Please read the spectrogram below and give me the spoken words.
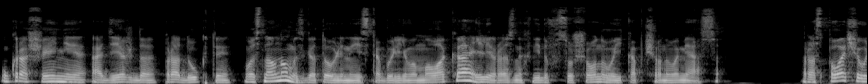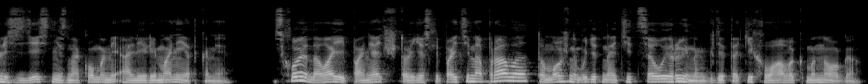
Украшения, одежда, продукты, в основном изготовленные из кобыльего молока или разных видов сушеного и копченого мяса. Расплачивались здесь незнакомыми Алире монетками. Схоя дала ей понять, что если пойти направо, то можно будет найти целый рынок, где таких лавок много.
